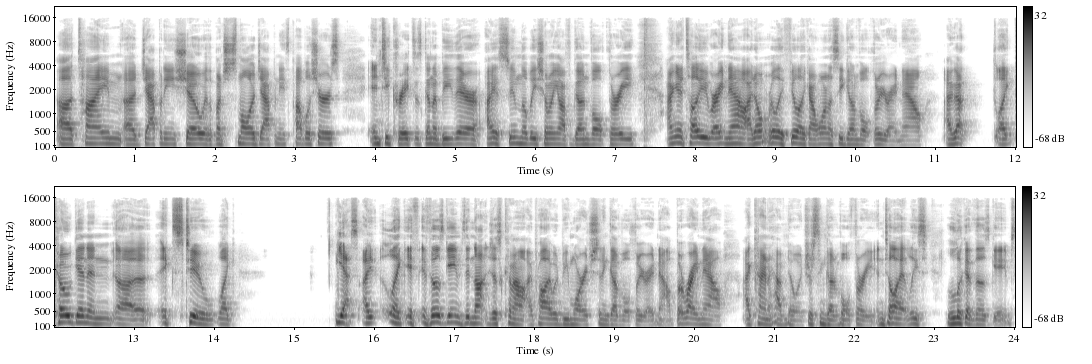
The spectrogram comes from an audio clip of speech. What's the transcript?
uh, time uh, Japanese show with a bunch of smaller Japanese publishers. Inti Creates is going to be there. I assume they'll be showing off Gunvolt 3. I'm going to tell you right now, I don't really feel like I want to see Gunvolt 3 right now. I've got like Kogan and uh, X2, like yes, I like if, if those games did not just come out, I probably would be more interested in Gunvolt 3 right now. But right now, I kind of have no interest in Gunvolt 3 until I at least look at those games.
